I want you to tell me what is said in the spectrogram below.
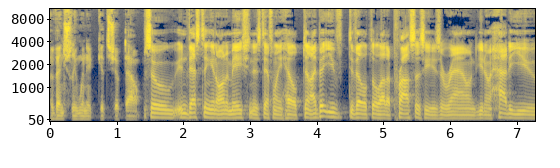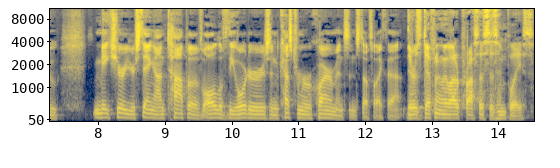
eventually when it gets shipped out. So investing in automation has definitely helped, and I bet you've developed a lot of processes around, you know, how do you make sure you're staying on top of all of the orders and customer requirements and stuff like that? There's definitely a lot of processes in place.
